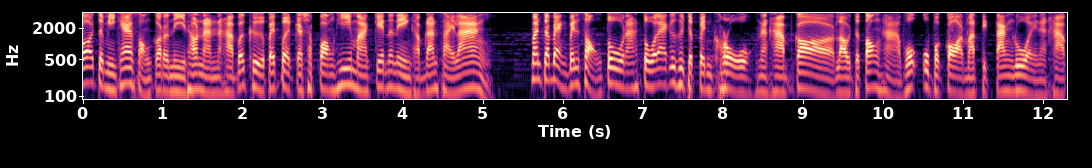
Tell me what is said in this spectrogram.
ก็จะมีแค่ 2 กรณีเท่านั้นนะครับก็คือไปเปิดกระชับปองที่มาร์เก็ตนั่นเองครับด้านซ้ายล่าง มันจะแบ่งเป็น 2 ตู้นะ ตัวแรกก็คือจะเป็นโครนะครับก็เราจะต้องหาพวกอุปกรณ์มาติดตั้งด้วยนะครับ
